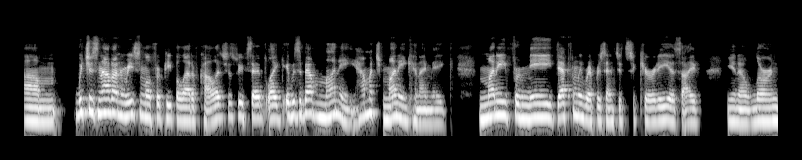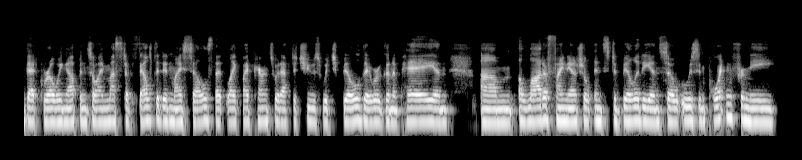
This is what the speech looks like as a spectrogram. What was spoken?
um, which is not unreasonable for people out of college as we've said like it was about money. How much money can i make? Money for me definitely represented security as i you know learned that growing up and so i must have felt it in my cells that like my parents would have to choose which bill they were going to pay and um, a lot of financial instability and so it was important for me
